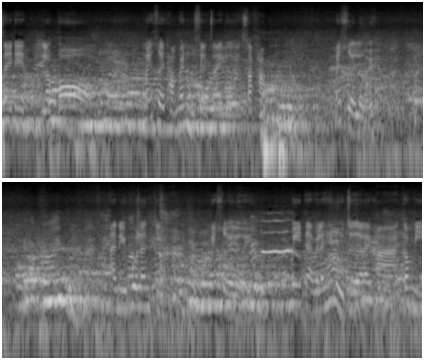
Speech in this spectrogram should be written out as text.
ใจเด็ดแล้วก็ไม่เคยทำให้หนูเสียใจเลยสักครั้งไม่เคยเลย อันนี้พูดเรื่องจริงไม่เคยเลย มีแต่เวลาที่หนูเจออะไรมา ก็มี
